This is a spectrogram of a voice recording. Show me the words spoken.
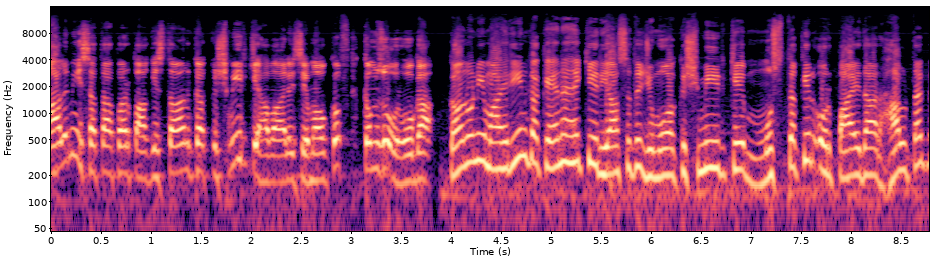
आलमी सतह पर पाकिस्तान का कश्मीर के हवाले ऐसी मौकफ कमज़ोर होगा। कानूनी माहरीन का कहना है की रियासत जम्मू कश्मीर के मुस्तकिल और पायदार हाल तक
